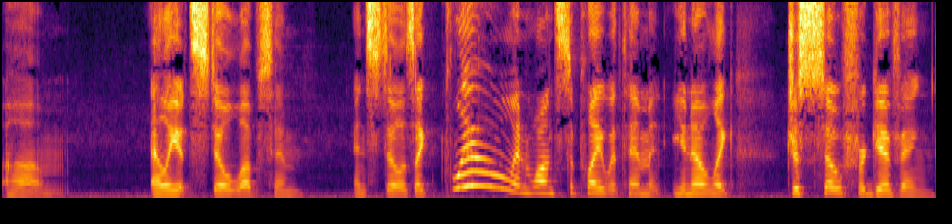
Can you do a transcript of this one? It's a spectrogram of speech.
um Elliot still loves him and still is like blue and wants to play with him and you know like just so forgiving.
